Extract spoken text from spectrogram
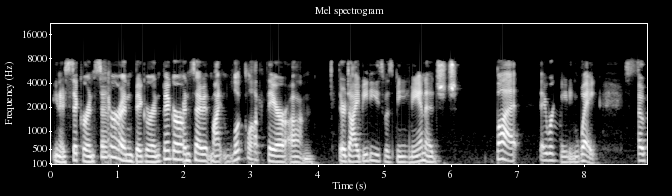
you know sicker and sicker and bigger and bigger. And so it might look like their um, their diabetes was being managed, but they were gaining weight. So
